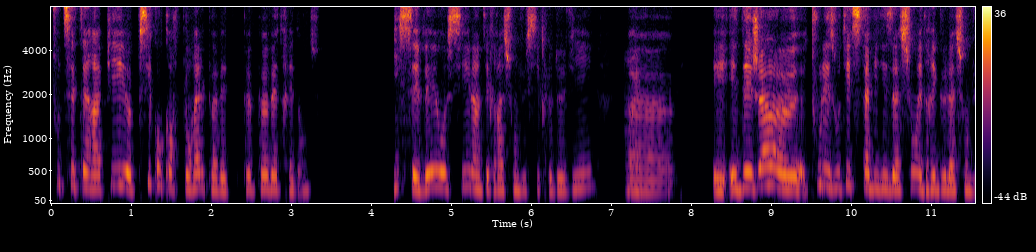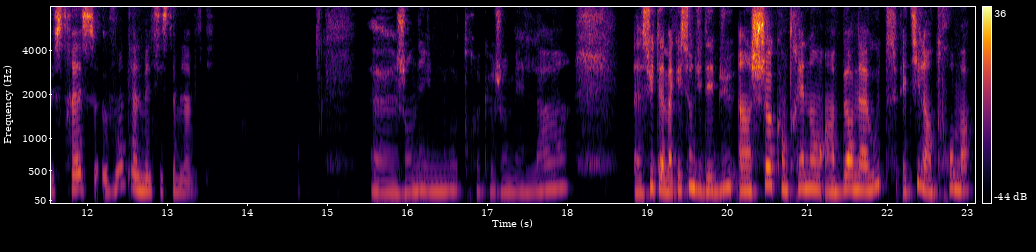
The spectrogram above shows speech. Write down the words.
toutes ces thérapies euh, psychocorporelles peuvent être, peuvent être aidantes. ICV aussi, l'intégration du cycle de vie, et, déjà, euh, tous les outils de stabilisation et de régulation du stress vont calmer le système limbique. Euh, j'en ai une autre que je mets là. Euh, suite à ma question du début, un choc entraînant un burn-out est-il un trauma?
